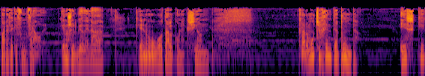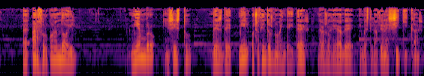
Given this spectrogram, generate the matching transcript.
parece que fue un fraude, que no sirvió de nada, que no hubo tal conexión. Claro, mucha gente apunta, es que eh, Arthur Conan Doyle, miembro, insisto, desde 1893 de la Sociedad de Investigaciones Psíquicas,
